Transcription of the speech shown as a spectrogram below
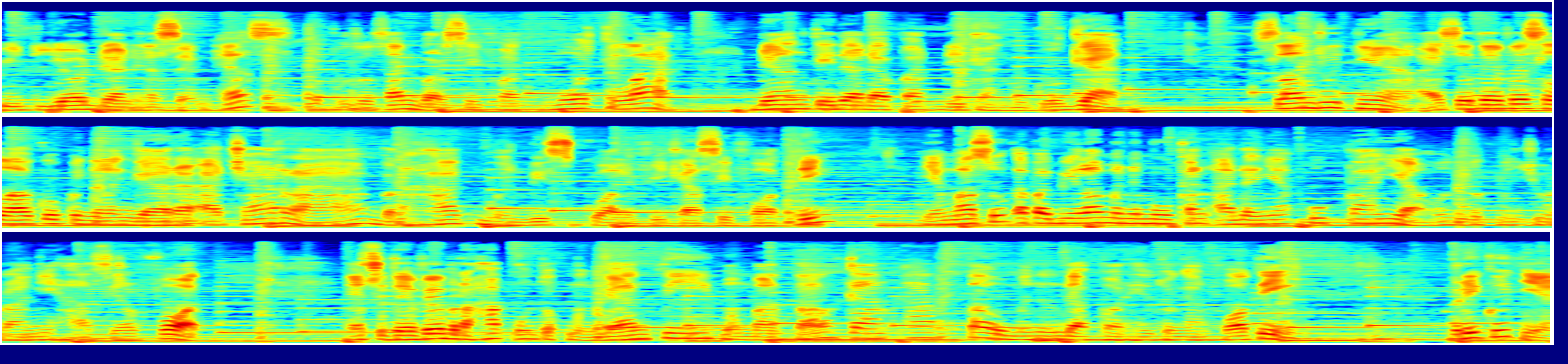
video, dan SMS, keputusan bersifat mutlak dan tidak dapat diganggu-gugat. Selanjutnya, SCTV selaku penyelenggara acara berhak mendiskualifikasi voting yang masuk apabila menemukan adanya upaya untuk mencurangi hasil vote. SCTV berhak untuk mengganti, membatalkan, atau menunda perhitungan voting. Berikutnya,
